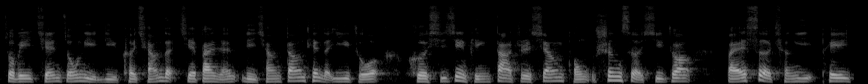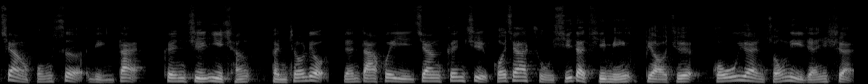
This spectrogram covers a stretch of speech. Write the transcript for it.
作为前总理李克强的接班人，李强当天的衣着和习近平大致相同：深色西装、白色衬衣配绛红色领带。根据议程，本周六人大会议将根据国家主席的提名表决国务院总理人选。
